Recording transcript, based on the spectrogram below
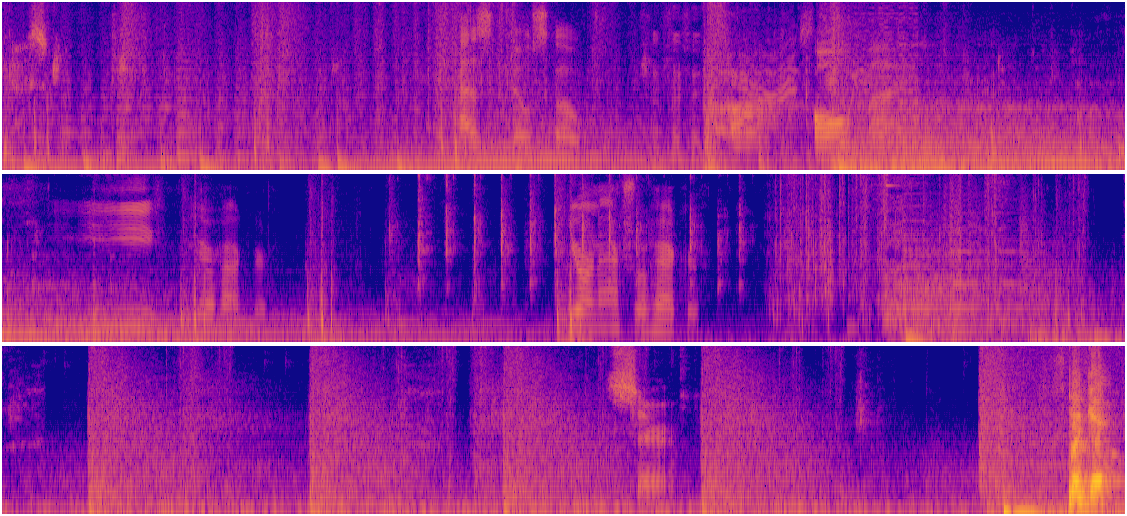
No scope. Has no scope. Oh my. Yee, You're a hacker. You're an actual hacker. Sir. Spaghetti.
